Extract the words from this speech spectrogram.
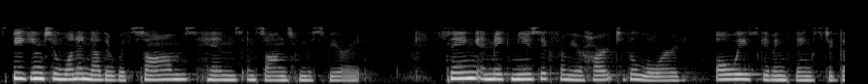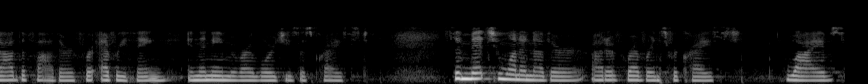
speaking to one another with psalms, hymns, and songs from the Spirit. Sing and make music from your heart to the Lord, always giving thanks to God the Father for everything in the name of our Lord Jesus Christ. Submit to one another out of reverence for Christ. Wives,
